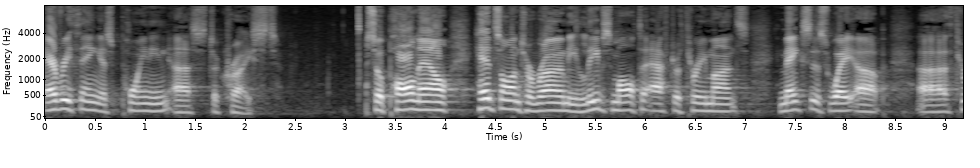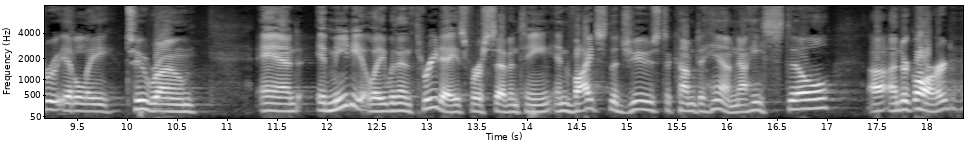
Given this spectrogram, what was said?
Everything is pointing us to Christ. So Paul now heads on to Rome. He leaves Malta after three months, makes his way up uh, through Italy to Rome and immediately, within three days, verse 17, invites the Jews to come to him. Now, he's still uh, under guard.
